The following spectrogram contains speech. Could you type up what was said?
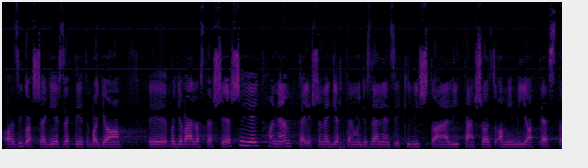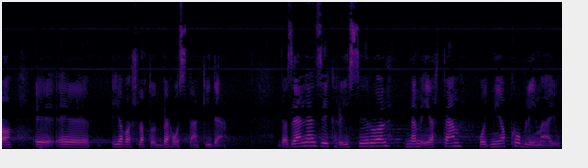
az igazságérzetét, vagy a, vagy a választási esélyeit, hanem teljesen egyértelmű, hogy az ellenzéki lista állítás az, ami miatt ezt a javaslatot behozták ide. De az ellenzék részéről nem értem, hogy mi a problémájuk.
